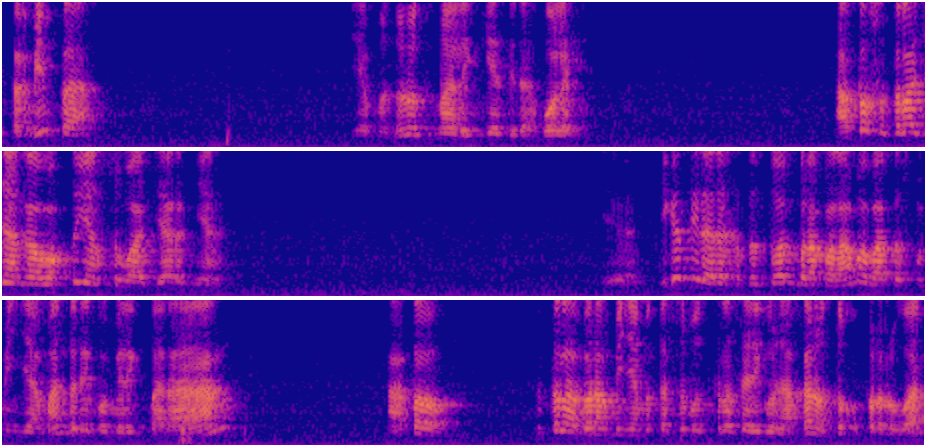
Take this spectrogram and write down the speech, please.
kita minta yang menurut Malikiyah tidak boleh. Atau setelah jangka waktu yang sewajarnya. Ya, jika tidak ada ketentuan berapa lama batas peminjaman dari pemilik barang, atau setelah barang pinjaman tersebut selesai digunakan untuk keperluan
